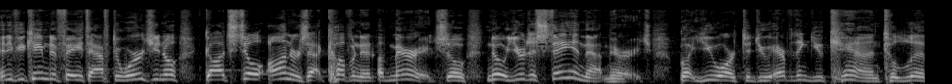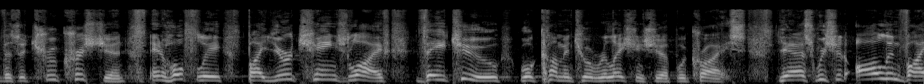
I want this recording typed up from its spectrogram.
And if you came to faith afterwards, you know, God still honors that covenant of marriage. So, no, you're to stay in that marriage, but you are to do everything you can to live as a true Christian. And hopefully, by your changed life, they too too will come into a relationship with Christ. Yes, we should all invite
